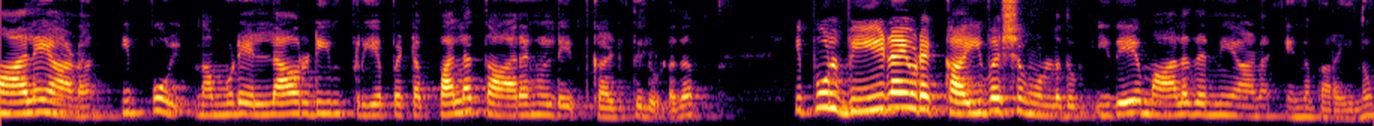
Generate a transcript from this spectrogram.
മാലയാണ് ഇപ്പോൾ നമ്മുടെ എല്ലാവരുടെയും പ്രിയപ്പെട്ട പല താരങ്ങളുടെയും കഴുത്തിലുള്ളത്. ഇപ്പോൾ വീണയുടെ കൈവശമുള്ളതും ഇതേ മാല തന്നെയാണ് എന്ന് പറയുന്നു.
